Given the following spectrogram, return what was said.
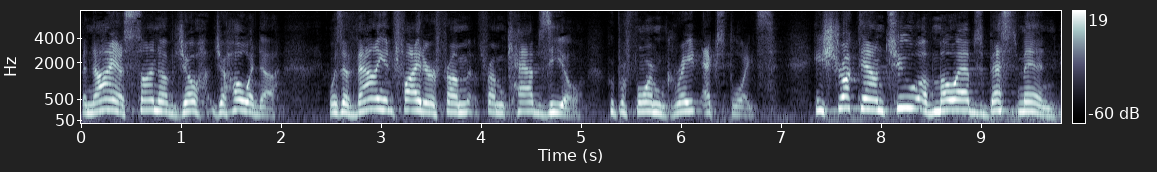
Benaiah, son of Jehoiada, was a valiant fighter from, from Kabzeel who performed great exploits. He struck down two of Moab's best men.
